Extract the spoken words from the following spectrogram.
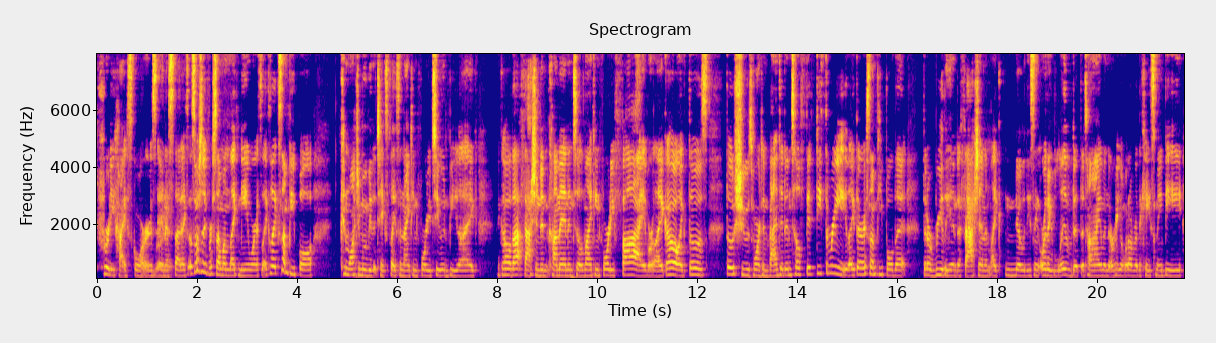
pretty high scores in aesthetics especially for someone like me where it's like like some people can watch a movie that takes place in 1942 and be like like oh that fashion didn't come in until 1945 or like oh like those those shoes weren't invented until 53 like there are some people that that are really into fashion and like know these things or they lived at the time and or you know whatever the case may be.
